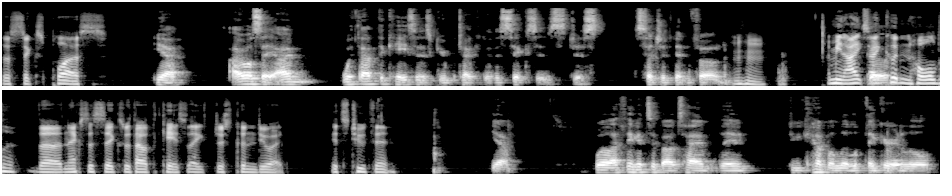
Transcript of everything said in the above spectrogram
the six plus. yeah, I will say I'm without the case and the screen protector. The six is just such a thin phone. hmm I mean, I I couldn't hold the Nexus six without the case. I just couldn't do it. It's too thin. Yeah. Well, I think it's about time they become a little thicker and a little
